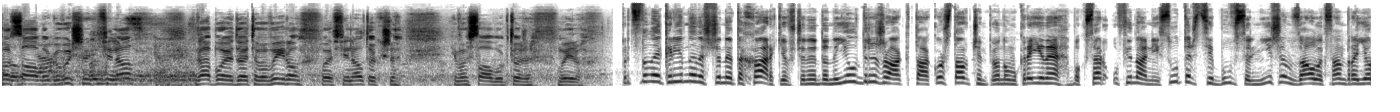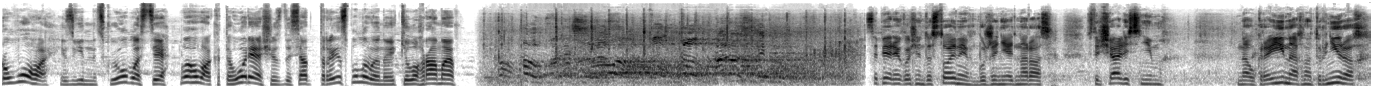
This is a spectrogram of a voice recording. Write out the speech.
Вот, слава богу, вышел в финал. Два боя до этого выиграл. Вот финал только что. И вот, слава богу, тоже выиграл. Представник Рівненщини та Харківщини Даниїл Дрижак також став чемпіоном України. Боксер у фінальній сутичці був сильнішим за Олександра Ярового із Вінницької області. Вагова категорія 63,5 кілограми. Соперник очень достойный, уже не один раз встречались с ним на Украинах, на турнирах.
